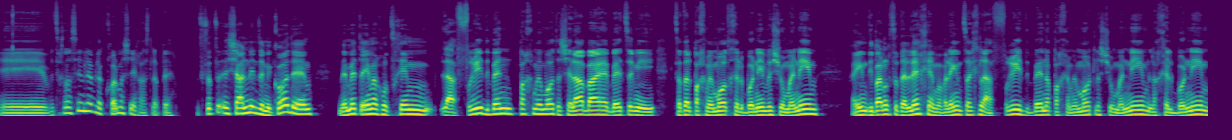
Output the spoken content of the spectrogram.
אה, וצריך לשים לב לכל מה שנכנס לפה. קצת שאלנו את זה מקודם באמת האם אנחנו צריכים להפריד בין פחמימות? השאלה הבאה בעצם היא קצת על פחמימות חלבונים ושומנים. האם דיברנו קצת על לחם אבל האם צריך להפריד בין הפחמימות לשומנים לחלבונים?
